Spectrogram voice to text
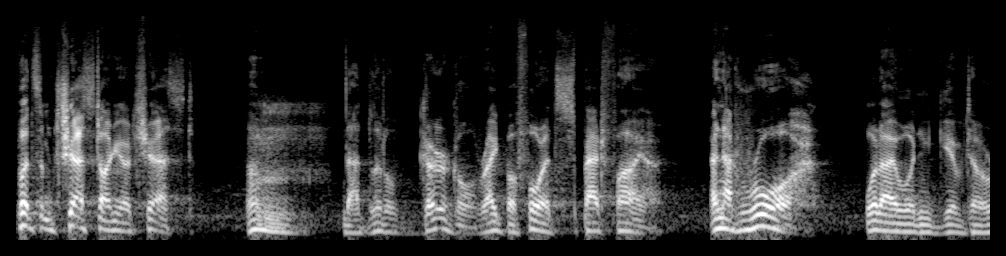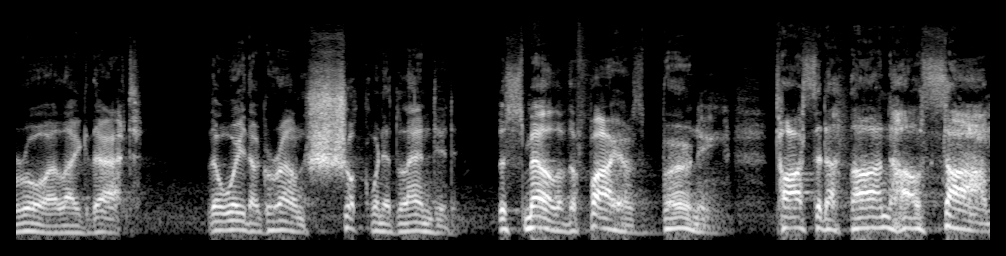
Put some chest on your chest. Mmm, that little gurgle right before it spat fire. And that roar. What I wouldn't give to roar like that. The way the ground shook when it landed. The smell of the fires burning. Tarsidathan Halsam.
